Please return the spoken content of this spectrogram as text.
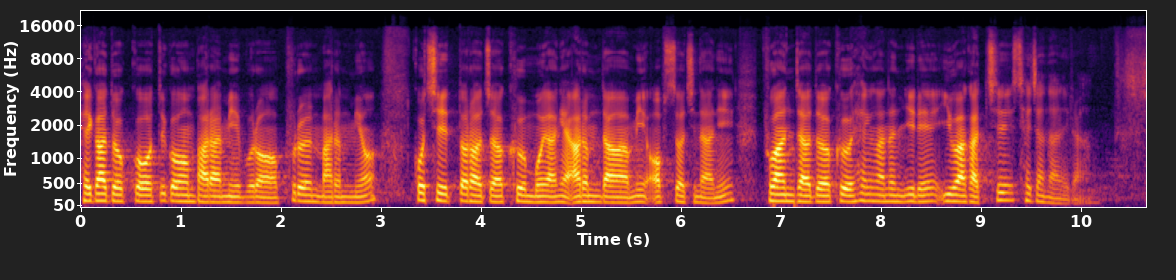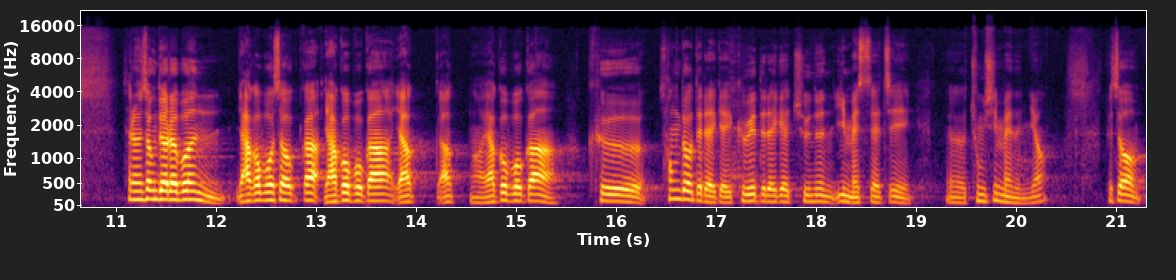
해가 돋고 뜨거운 바람이 불어 풀을 마르며 꽃이 떨어져 그 모양의 아름다움이 없어지나니 부한 자도 그 행하는 일에 이와 같이 세잔하리라. 사랑하는 성도 여러분, 야고보서가 야고보가 야, 야, 어, 야고보가 그 성도들에게 교회들에게 주는 이 메시지 어, 중심에는요. 그래서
